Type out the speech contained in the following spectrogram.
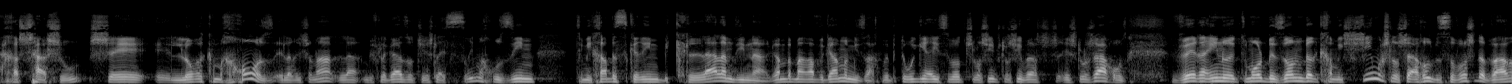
החשש הוא שלא רק מחוז, אלא ראשונה למפלגה הזאת שיש לה 20 אחוזים תמיכה בסקרים בכלל המדינה, גם במערב וגם במזרח, ובטורקיה היא סביבות 30-33 אחוז. וראינו אתמול בזונברג 53 אחוז, בסופו של דבר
